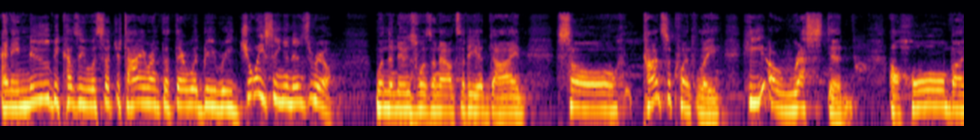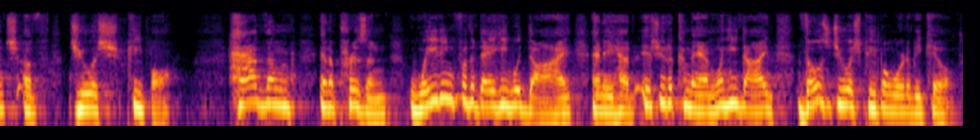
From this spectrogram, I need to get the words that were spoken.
and he knew because he was such a tyrant that there would be rejoicing in Israel when the news was announced that he had died. So consequently, he arrested a whole bunch of Jewish people, had them in a prison, waiting for the day he would die, and he had issued a command when he died, those Jewish people were to be killed.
